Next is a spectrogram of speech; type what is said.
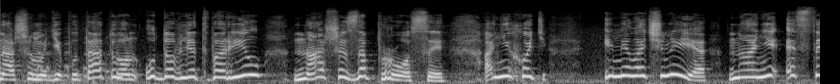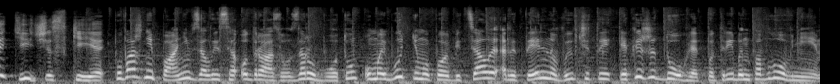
нашему депутату. Он удовлетворил наши запросы. Они хоть и мелочные, но они эстетические. Поважні пані взялися одразу за роботу. У майбутньому пообіцяли ретельно вивчити, який же догляд потрібен Павловнії.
